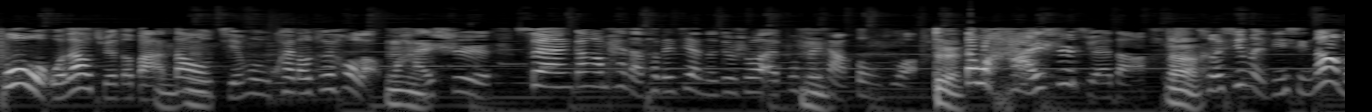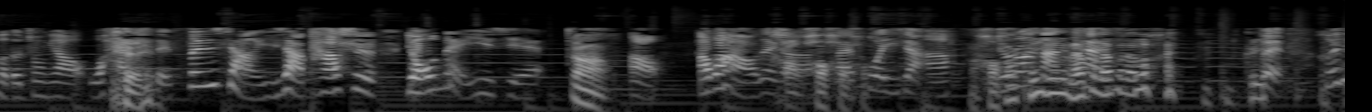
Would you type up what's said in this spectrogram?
不过我我倒觉得吧，嗯到嗯。节目快到最后了，嗯。我还是虽然刚刚 Panda 特别贱的，就是说哎不分享动作，对，但我还是觉得嗯。核心稳定性那么的重要，我还是 得分享一下它是有哪一些，啊，好，好不好？那个来说一下啊。好好，比如说来吧来吧来 吧，可以。对，核心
